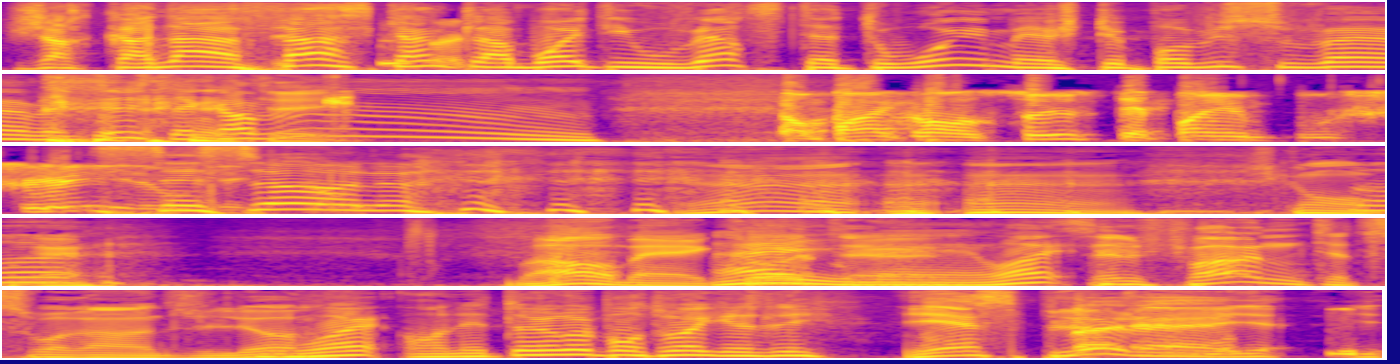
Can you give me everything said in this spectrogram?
je reconnais à la face quand que la boîte est ouverte, c'était toi, mais je t'ai pas vu souvent. C'était comme. Hum, Ils sont pas encore sûrs c'était pas un boucher. c'est ça, là. Ah, ah, ah. Je comprends. Ouais. Bon, ben écoute, Hey, euh, mais ouais. c'est le fun que tu sois rendu là. Ouais, on est heureux pour toi, Grizzly. Yes, puis là, il y, a-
